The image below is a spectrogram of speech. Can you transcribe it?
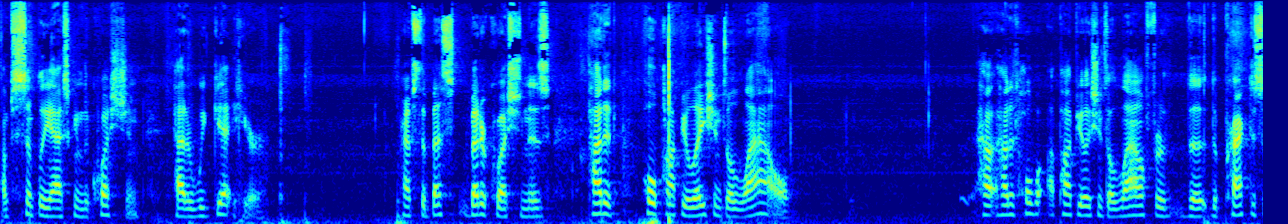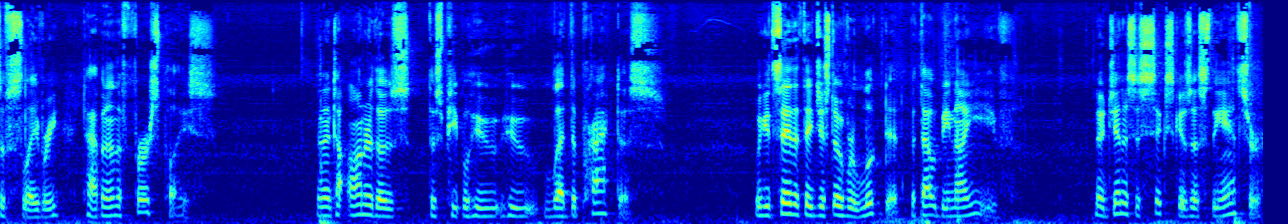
I'm simply asking the question how did we get here? Perhaps the best, better question is how did whole populations allow how, how did whole populations allow for the, the practice of slavery to happen in the first place? And then to honor those those people who, who led the practice. We could say that they just overlooked it, but that would be naive. No, Genesis 6 gives us the answer,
